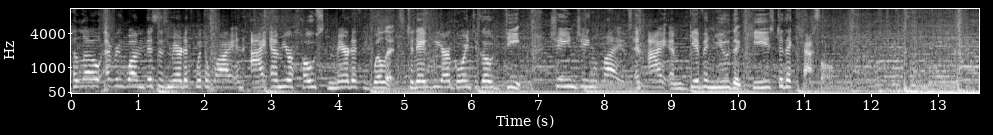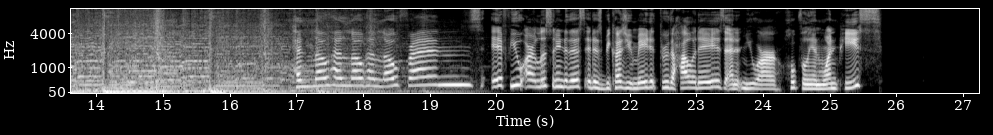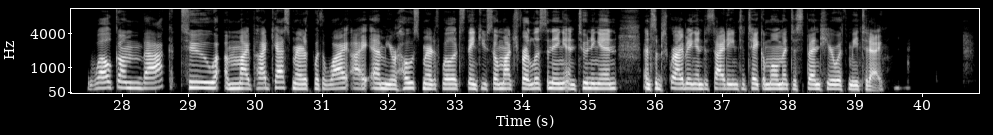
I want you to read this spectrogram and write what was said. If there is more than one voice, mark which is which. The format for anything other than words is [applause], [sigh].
Speaker 1: Hello, everyone. This is Meredith with a Y, and I am your host, Meredith Willits. Today, we are going to go deep, changing lives, and I am giving you the keys to the castle. Hello, hello, hello, friends. If you are listening to this, it is because you made it through the holidays and you are hopefully in one piece. Welcome back to uh, my podcast, Meredith with a Y. I am your host, Meredith Willits. Thank you so much for listening and tuning in and subscribing and deciding to take a moment to spend here with me today.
